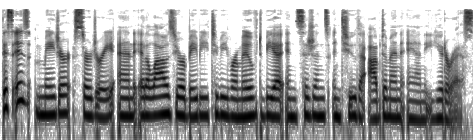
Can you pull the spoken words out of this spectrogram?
This is major surgery and it allows your baby to be removed via incisions into the abdomen and uterus.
